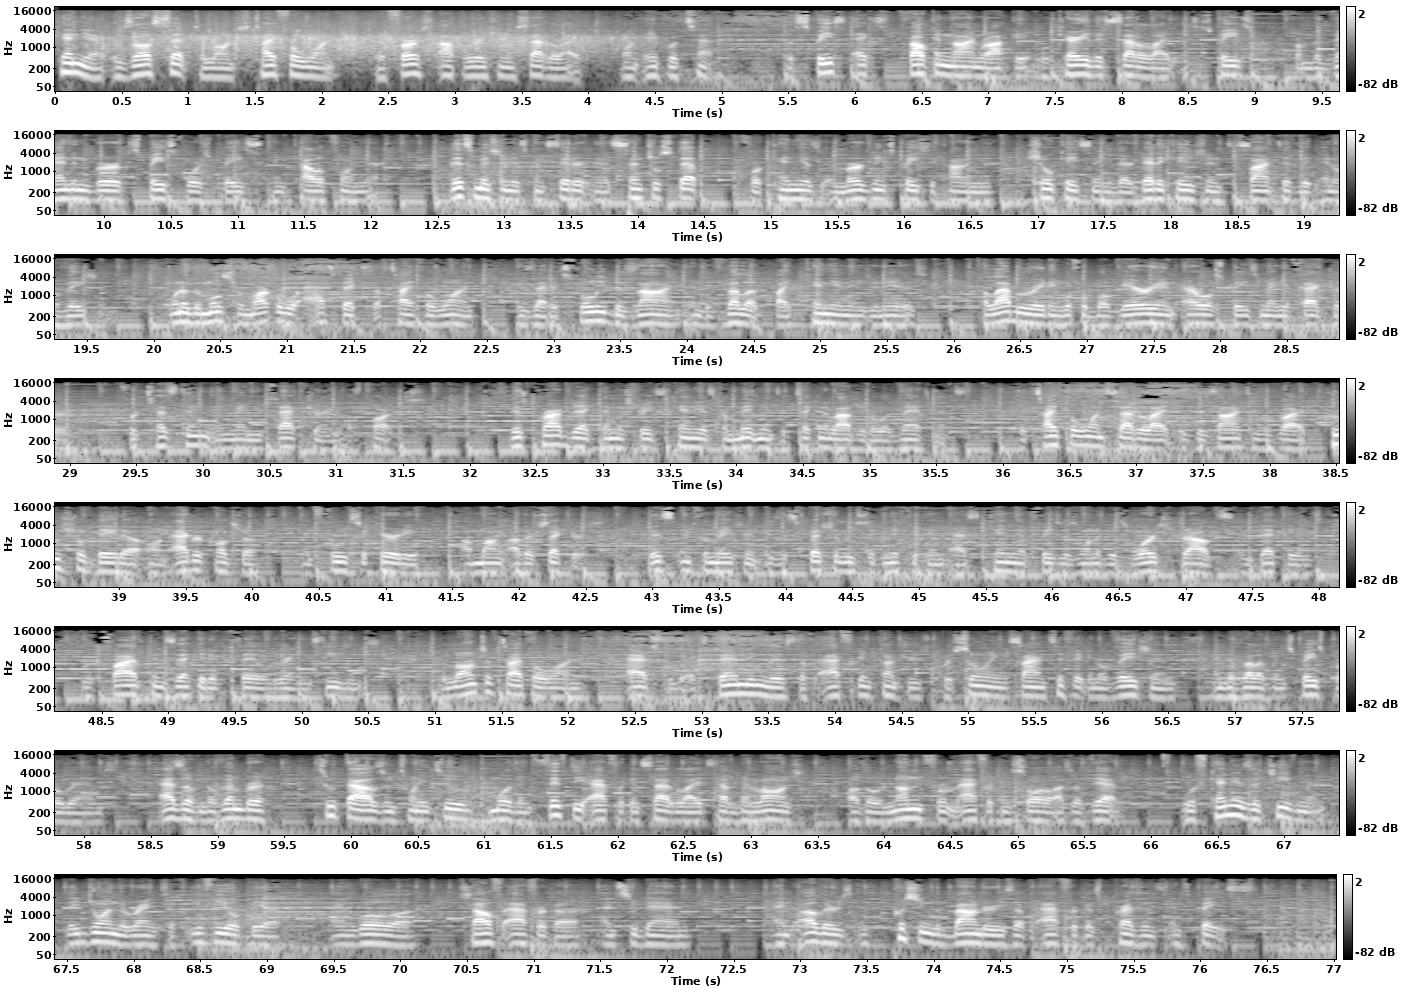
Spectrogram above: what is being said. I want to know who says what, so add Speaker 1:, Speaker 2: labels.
Speaker 1: Kenya is all set to launch Taifa 1, their first operational satellite, on April 10th. The SpaceX Falcon 9 rocket will carry this satellite into space from the Vandenberg Space Force Base in California. This mission is considered an essential step for Kenya's emerging space economy, showcasing their dedication to scientific innovation. One of the most remarkable aspects of Taifa 1 is that it's fully designed and developed by Kenyan engineers, collaborating with a Bulgarian aerospace manufacturer for testing and manufacturing of parts. This project demonstrates Kenya's commitment to technological advancements. The Taifa 1 satellite is designed to provide crucial data on agriculture and food security, among other sectors. This information is especially significant as Kenya faces one of its worst droughts in decades, with five consecutive failed rainy seasons. The launch of Taifa 1 adds to the expanding list of African countries pursuing scientific innovation and developing space programs. As of November 2022, more than 50 African satellites have been launched, although none from African soil as of yet. With Kenya's achievement, they join the ranks of Ethiopia, Angola, South Africa, and Sudan, and others in pushing the boundaries of Africa's presence in space.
